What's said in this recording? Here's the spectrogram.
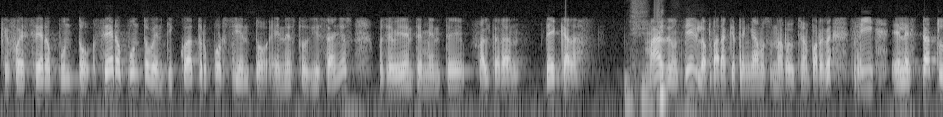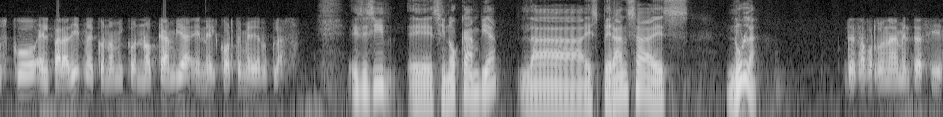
que fue 0.24% en estos 10 años, pues evidentemente faltarán décadas más de un siglo para que tengamos una reducción por eso si el status quo, el paradigma económico no cambia en el corto y mediano plazo. Es decir, eh, si no cambia, la esperanza es nula. Desafortunadamente así es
